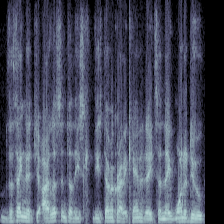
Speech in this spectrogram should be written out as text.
the thing that I listen to these these Democratic candidates, and they want to do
